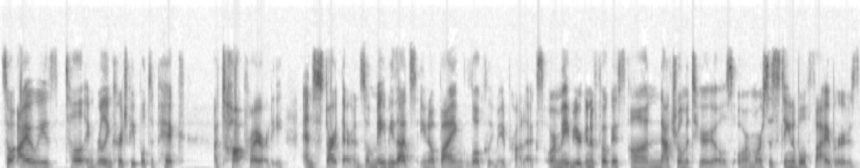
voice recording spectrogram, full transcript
So I always tell and really encourage people to pick a top priority and start there. And so maybe that's, you know, buying locally made products or maybe you're going to focus on natural materials or more sustainable fibers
